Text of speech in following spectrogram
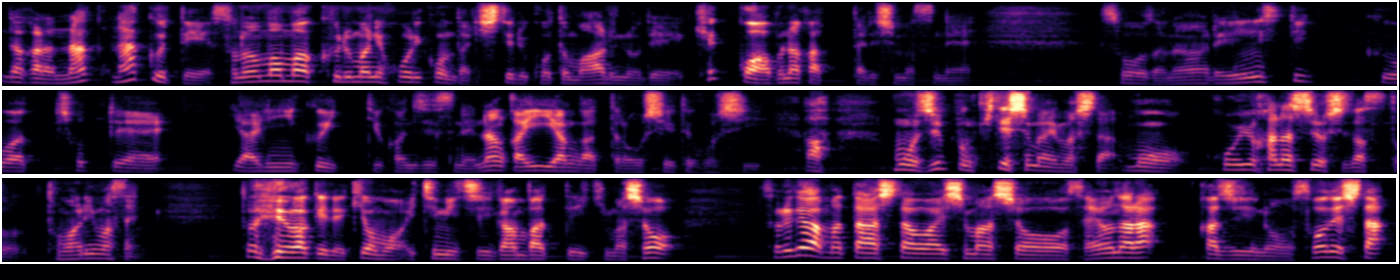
だからなくてそのまま車に放り込んだりしてることもあるので結構危なかったりしますねそうだなレインスティックはちょっとやりにくいっていう感じですねなんかいい案があったら教えてほしいあもう10分来てしまいましたもうこういう話をしだすと止まりませんというわけで今日も一日頑張っていきましょう。それではまた明日お会いしましょう。さようなら。カジノそうでした。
